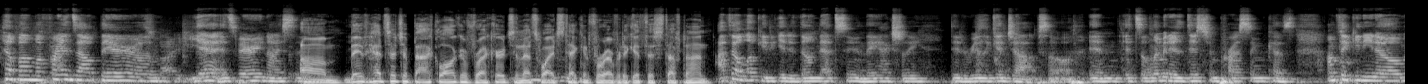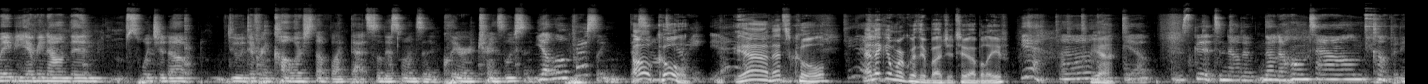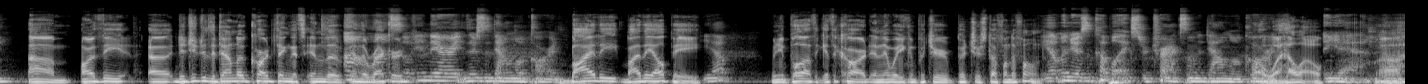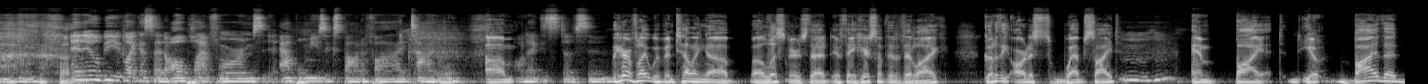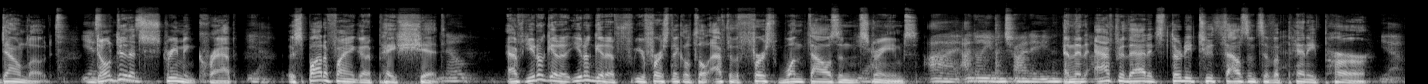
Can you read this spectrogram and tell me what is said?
Local. Help out my friends out there. Um, yeah, it's very nice. Um, they've had such a backlog of records, and that's why it's taken forever to get this stuff done. I felt lucky to get it done that soon. They actually did a really good job. So, and it's a limited edition pressing because I'm thinking, you know, maybe every now and then switch it up, do a different color, stuff like that. So this one's a clear, translucent yellow pressing. That oh, cool. Yeah. Yeah, that's cool. Yeah. And they can work with your budget too, I believe. Yeah. Uh, Yeah. Yeah. It's good to know the know the hometown company. Um, are the uh, did you do the download card thing that's in the in the Uh-huh, record? So in there, there's a download card. buy the buy the LP. Yep. When you pull out to get the card, and then way you can put your put your stuff on the phone. Yep, and there's a couple extra tracks on the download card. Oh well, hello. Yeah. Ah. Mhm. and it'll be, like I said, all platforms Apple Music, Spotify, Tidal, Um, all that good stuff soon. Here of late, we've been telling uh, uh, listeners that if they hear something that they like, go to the artist's website Mm-hmm. and buy it. You know, buy the download. Yes, don't do that streaming crap. Yeah. Spotify ain't gonna pay shit. Nope. After you don't get a you don't get a your first nickel till after the first one thousand Yeah. streams, I, I don't even try to even. and then after that, it's thirty two thousandths of a penny per. Yeah.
